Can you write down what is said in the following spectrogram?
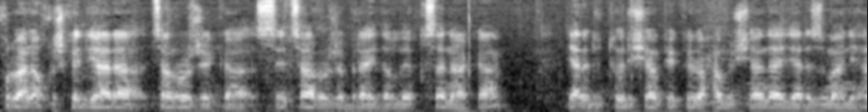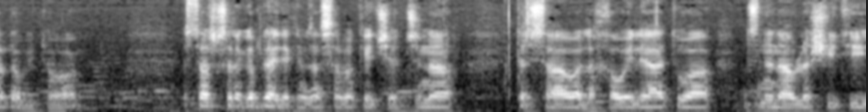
قوربانە خوشکە دیارە چەند ڕۆژێکە سێ چار ڕۆژە برای دەڵێ قسە ناکە. دیارە دوتۆریشان پێکرد هەمووشیاندا دیارە زمانی هەر نەبییتەوە ئستاش قسە لەگە برای دەکەم زان سەبەکەی چێت جنە ترساوە لە خەوەی لاتوە جنە ناو لە شیتی.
